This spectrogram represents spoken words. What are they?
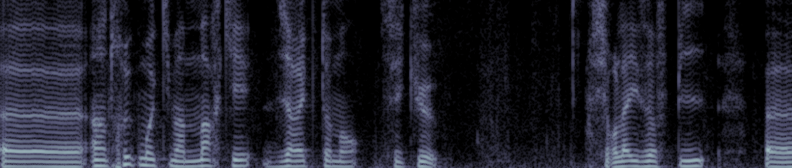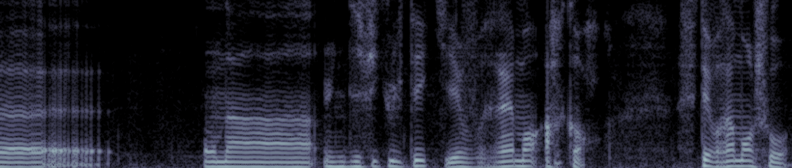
Euh, un truc moi qui m'a marqué directement, c'est que sur l'Eyes of P, euh, on a une difficulté qui est vraiment hardcore. C'était vraiment chaud.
